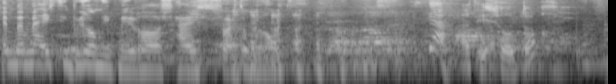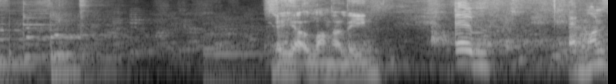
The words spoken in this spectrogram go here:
En bij mij is die bril niet meer roze, hij is zwart omrand. ja, het is zo, toch? Ben je al lang alleen? Ehm, mijn man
